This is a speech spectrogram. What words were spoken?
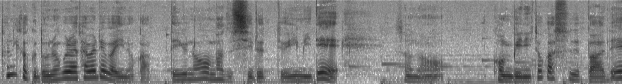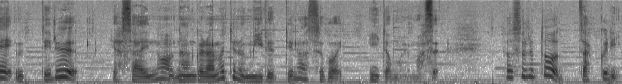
とにかくどのぐらい食べればいいのかっていうのをまず知るっていう意味でそのコンビニとかスーパーで売ってる野菜の何グラムっていうのを見るっていうのはすごいいいと思います。そうするとざっくり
